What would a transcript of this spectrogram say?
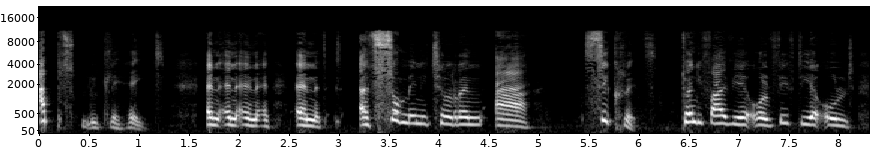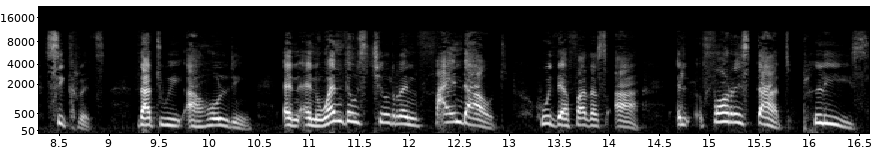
absolutely hate, and and and and, and uh, so many children are secrets, twenty-five year old, fifty year old secrets that we are holding, and and when those children find out who their fathers are, for a start, please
